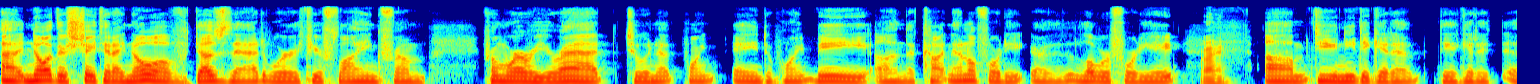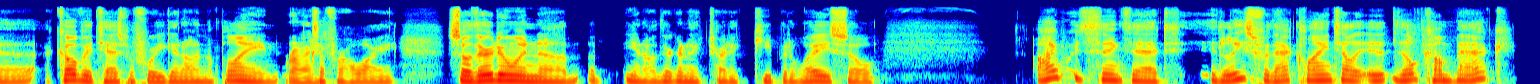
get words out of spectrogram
Uh, no other state that I know of does that. Where if you're flying from from wherever you're at to a point A into point B on the continental 40 or the lower 48, Right. um, do you need to get a do you get a, uh, a COVID test before you get on the plane? Right. Except for Hawaii, so they're doing, uh, you know, they're going to try to keep it away. So I would think that at least for that clientele, it, they'll come back,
